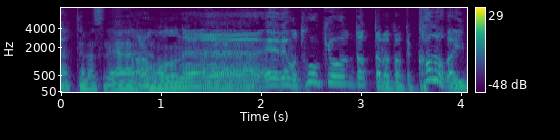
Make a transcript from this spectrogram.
渡ってますね。なるほどね。ええーでも東京だったらだって角がいっ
